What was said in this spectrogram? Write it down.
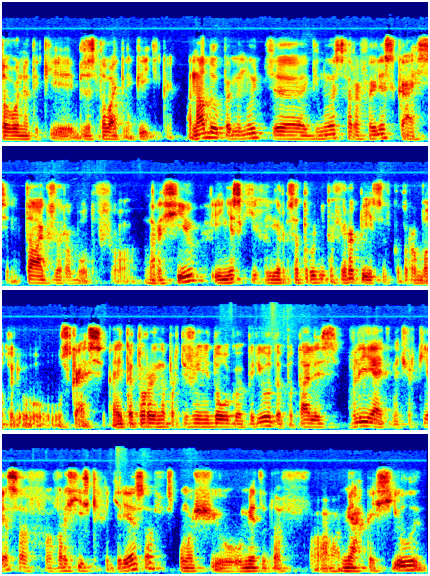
довольно-таки безосновательной критикой. А надо упомянуть э, генуэзца Рафаэля Скасси, также работавшего на Россию, и нескольких сотрудников европейцев, которые работали у, у Скасси, и которые на протяжении долгого периода пытались влиять на черкесов в российских интересах с помощью методов э, мягкой силы,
